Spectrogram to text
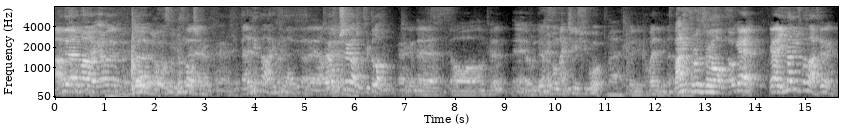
안 돼. 아무튼 뭐 여러분 그, 연습 연습하고 싶어요. 네. 난리도 아니고 난리다. 네, 제가 좀 아무튼 취해가지고 들떠가지고. 지금 네, 어 아무튼 네 여러분들 앨범 많이 즐겨주시고 네. 저희 이제 가봐야 됩니다. 많이 들어주세요. 오케이. 그냥 인사드리고 싶어서 왔어요.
